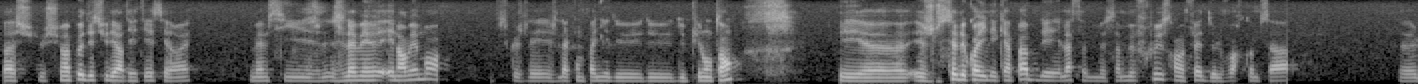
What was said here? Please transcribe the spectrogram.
bah, je, je suis un peu déçu d'RDT, c'est vrai. Même si je, je l'aimais énormément, puisque je l'ai je l'ai accompagné de- de- depuis longtemps. Et, euh, et je sais de quoi il est capable. Et là, ça me, ça me frustre en fait de le voir comme ça. Euh,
